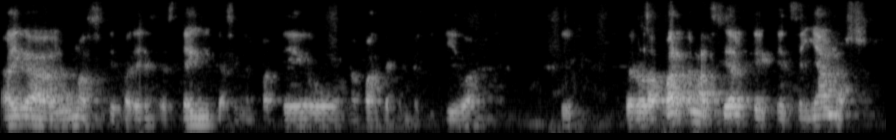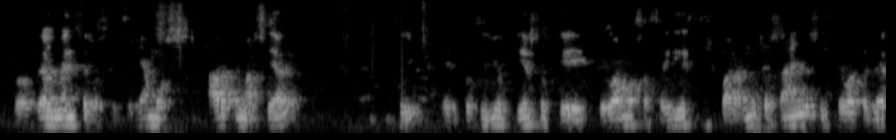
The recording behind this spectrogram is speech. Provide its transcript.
haya algunas diferentes técnicas en el pateo, en la parte competitiva, ¿sí? Pero la parte marcial que, que enseñamos, realmente los que enseñamos arte marcial, entonces yo pienso que, vamos a seguir para muchos años y que va a tener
